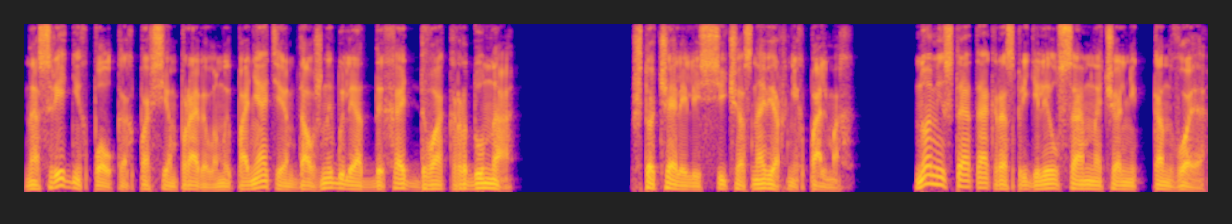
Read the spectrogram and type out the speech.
На средних полках, по всем правилам и понятиям, должны были отдыхать два крадуна, что чалились сейчас на верхних пальмах. Но места так распределил сам начальник конвоя.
